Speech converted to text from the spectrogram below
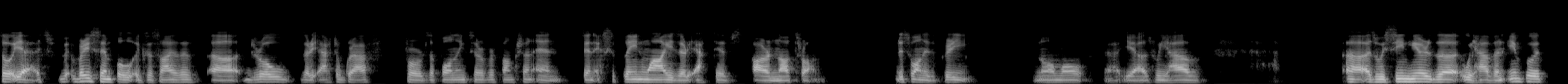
So yeah, it's very simple exercises. Uh, draw the reactive graph for the polling server function and then explain why the reactives are not run. This one is pretty normal. Uh, yeah, as we have, uh, as we've seen here, the we have an input,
